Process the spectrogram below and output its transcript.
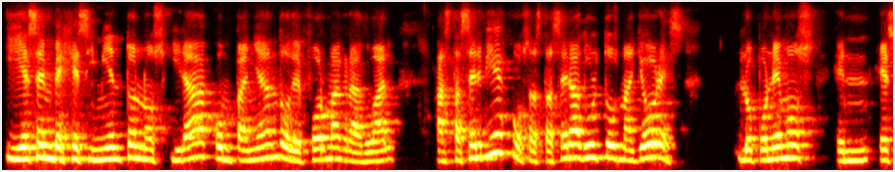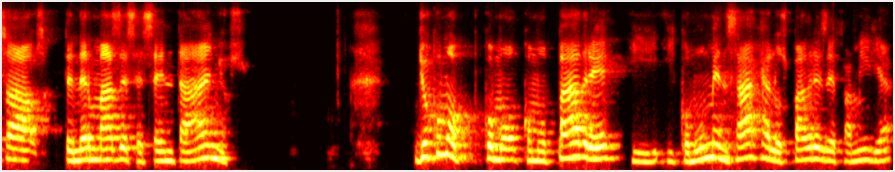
y ese envejecimiento nos irá acompañando de forma gradual hasta ser viejos, hasta ser adultos mayores. Lo ponemos en esa, tener más de 60 años. Yo como, como, como padre y, como un mensaje a los padres de familia,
